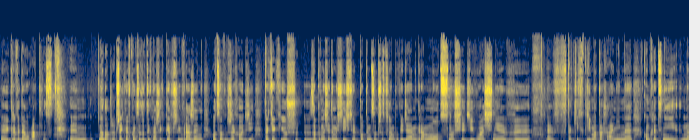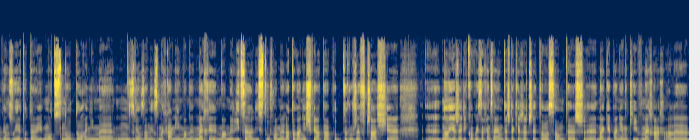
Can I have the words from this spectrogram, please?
E, grę wydał Atlus. No dobrze, przejdźmy w końcu do tych naszych pierwszych wrażeń. O co w grze chodzi? Tak jak już zapewne się domyśliliście po tym, co przed chwilą powiedziałem, gra mocno siedzi właśnie w, w takich klimatach anime. Konkretniej nawiązuje tutaj mocno do anime mm, związanych z mechami. Mamy mechy, mamy licealistów, mamy ratowanie świata, podróże w czasie. No jeżeli kogoś zachęcają też takie rzeczy, to są też y, nagie panienki w mechach, ale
